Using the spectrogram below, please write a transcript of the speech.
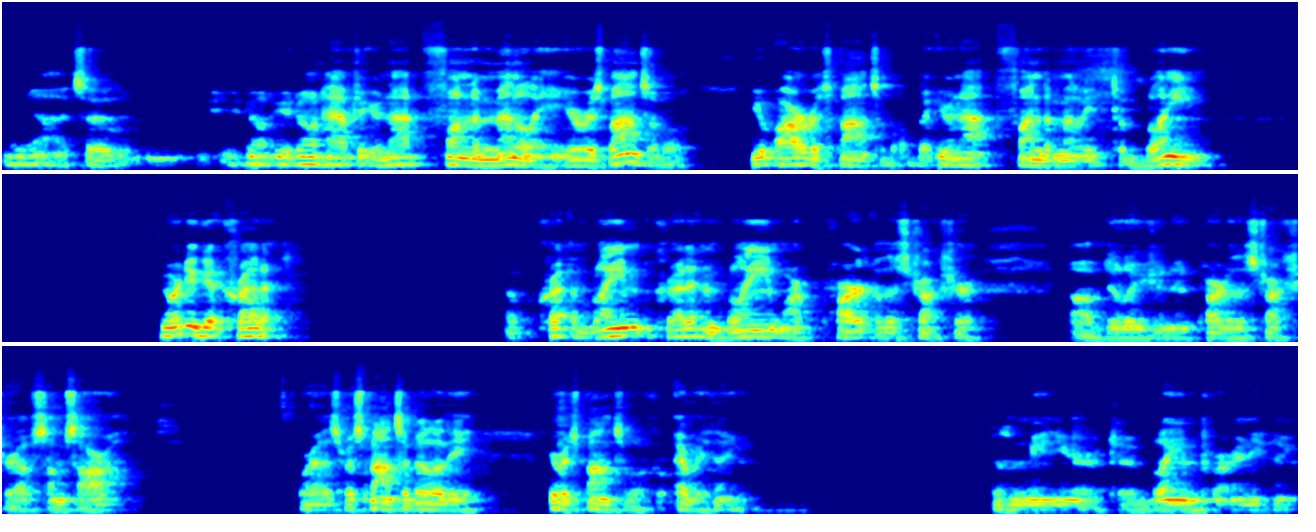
yeah, it's a you don't you don't have to. You're not fundamentally irresponsible. You are responsible, but you're not fundamentally to blame, nor do you get credit. Blame, credit, and blame are part of the structure of delusion and part of the structure of samsara. Whereas responsibility, you're responsible for everything. Doesn't mean you're to blame for anything.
